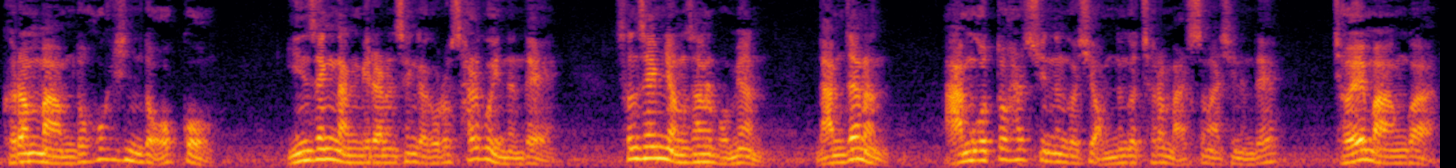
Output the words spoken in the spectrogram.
그런 마음도 호기심도 없고 인생 낭비라는 생각으로 살고 있는데 선생님 영상을 보면 남자는 아무것도 할 수 있는 것이 없는 것처럼 말씀하시는데 저의 마음과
